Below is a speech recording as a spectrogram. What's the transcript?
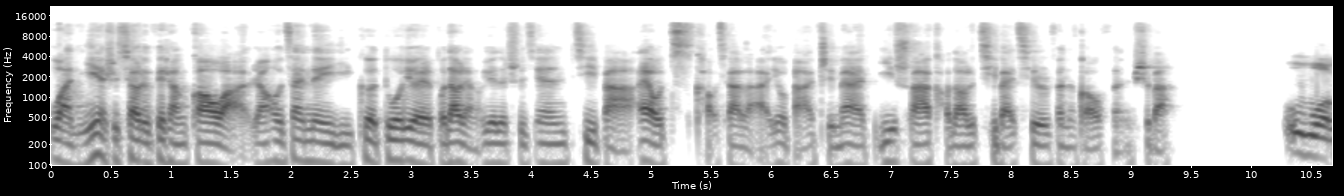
哇，你也是效率非常高啊。然后在那一个多月不到两个月的时间，既把 IELTS 考下来，又把 GMAT 一刷考到了七百七十分的高分，是吧？我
